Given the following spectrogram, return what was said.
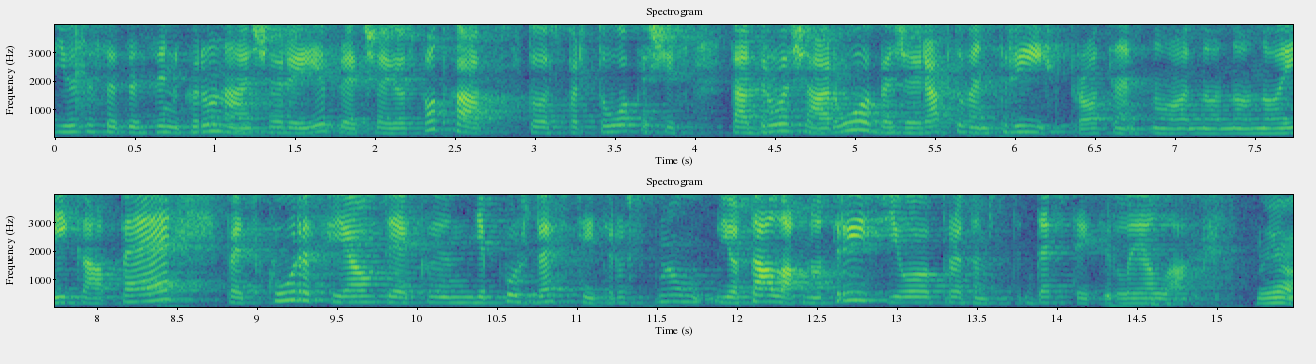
jūs esat, es zinu, ka runājuši arī iepriekšējos podkāstos par to, ka šis tā drošā robeža ir aptuveni 3% no, no, no, no IKP, pēc kuras jau tiek jebkurš deficīts, nu, jo tālāk no 3 jo, protams, deficīts ir lielāks. Nu jā,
